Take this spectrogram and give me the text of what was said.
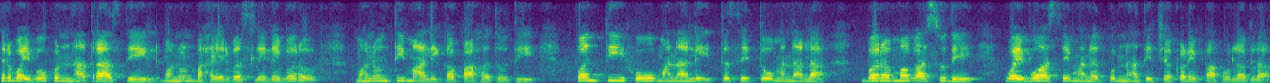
तर वैभव पुन्हा त्रास देईल म्हणून बाहेर बसलेले बरं म्हणून ती मालिका पाहत होती. पण ती हो म्हणाली तसे तो म्हणाला बरं मग असू दे. वैभव असे म्हणत पुन्हा तिच्याकडे पाहू लागला.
